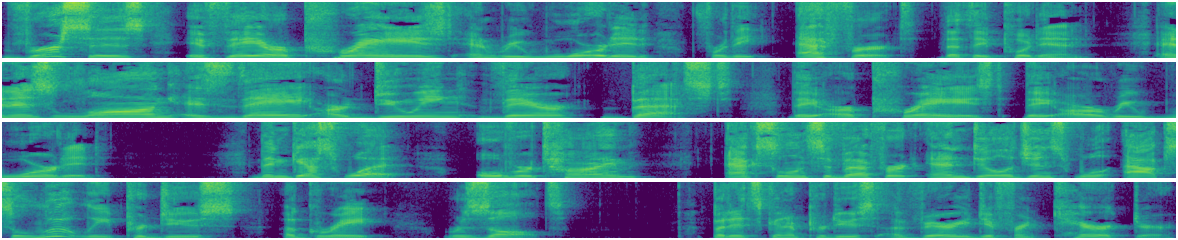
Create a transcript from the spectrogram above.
Versus if they are praised and rewarded for the effort that they put in. And as long as they are doing their best, they are praised, they are rewarded, then guess what? Over time, excellence of effort and diligence will absolutely produce a great result. But it's going to produce a very different character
